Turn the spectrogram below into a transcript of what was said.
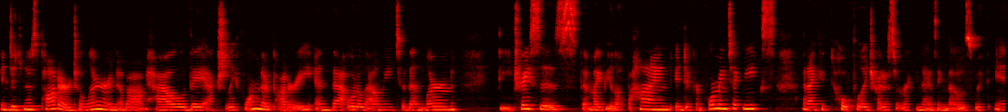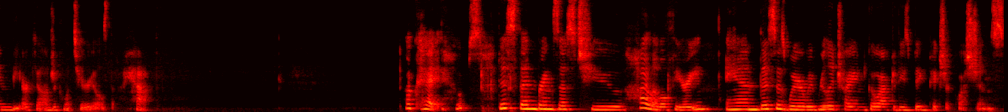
indigenous potter to learn about how they actually form their pottery and that would allow me to then learn the traces that might be left behind in different forming techniques and I could hopefully try to start recognizing those within the archaeological materials that I have. Okay, oops. This then brings us to high level theory, and this is where we really try and go after these big picture questions.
